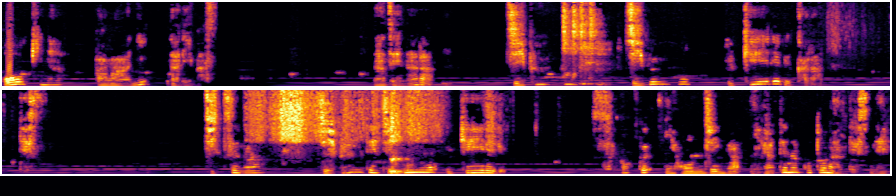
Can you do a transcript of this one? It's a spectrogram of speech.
大きなパワーになります。なぜなら自分を自分を受け入れるからです。実は自分で自分を受け入れる。すごく日本人が苦手なことなんですね。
